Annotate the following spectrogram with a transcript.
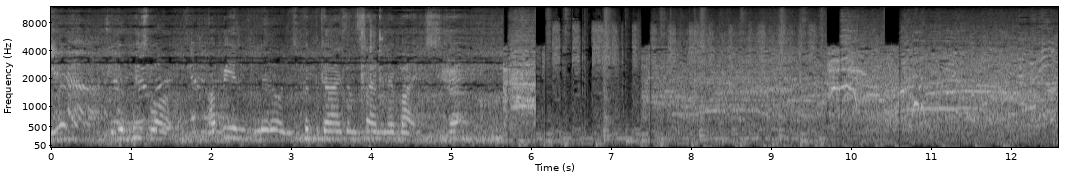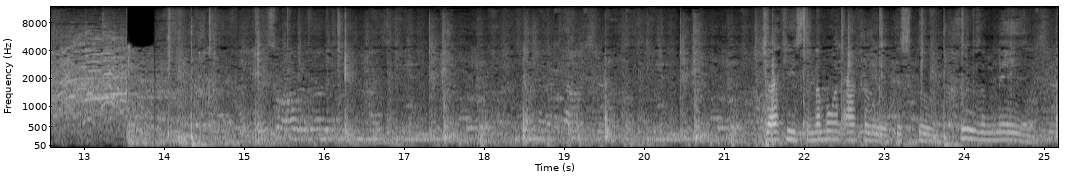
Yeah. We'll do a police walk. I'll be in the middle and just put the guys on the side on their bikes. Yeah. Jackie's the number one athlete at this school. She was amazing.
